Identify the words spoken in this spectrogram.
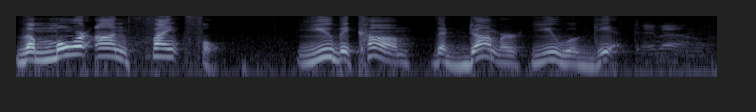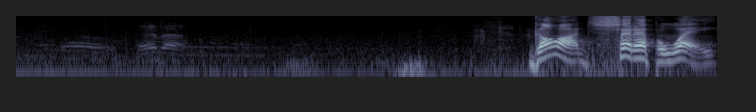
The more unthankful you become, the dumber you will get. Amen. Amen. God set up a way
